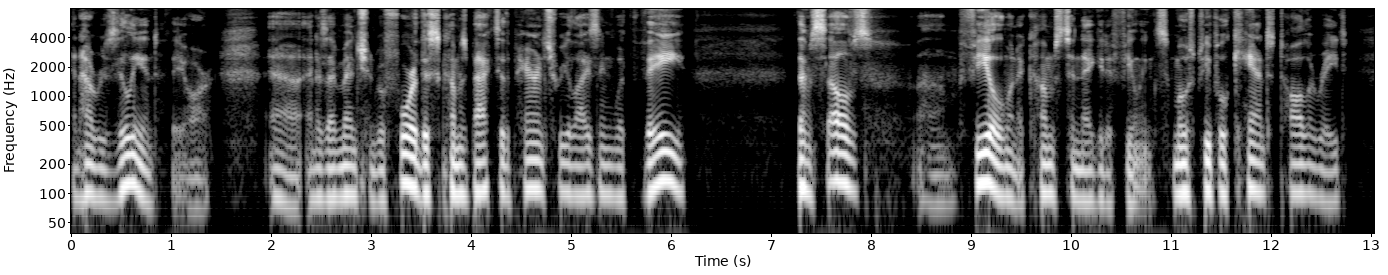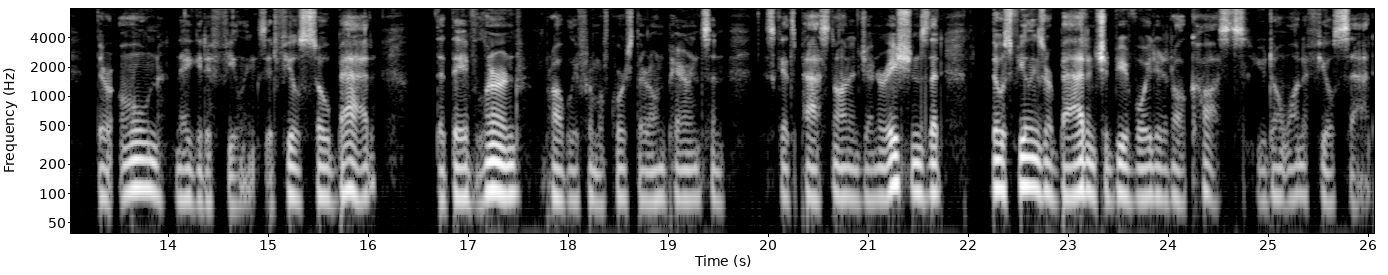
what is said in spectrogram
and how resilient they are. Uh, and as I mentioned before, this comes back to the parents realizing what they themselves um, feel when it comes to negative feelings. Most people can't tolerate their own negative feelings. It feels so bad that they've learned, probably from, of course, their own parents, and this gets passed on in generations, that those feelings are bad and should be avoided at all costs. You don't want to feel sad.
